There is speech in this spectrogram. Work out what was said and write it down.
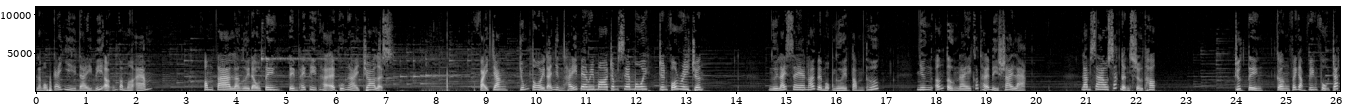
là một cái gì đầy bí ẩn và mờ ám. Ông ta là người đầu tiên tìm thấy thi thể của ngài Charles. Phải chăng chúng tôi đã nhìn thấy Barrymore trong xe mui trên phố Regent? Người lái xe nói về một người tầm thước, nhưng ấn tượng này có thể bị sai lạc. Làm sao xác định sự thật? Trước tiên, cần phải gặp viên phụ trách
